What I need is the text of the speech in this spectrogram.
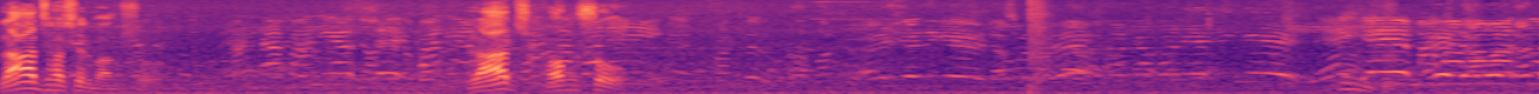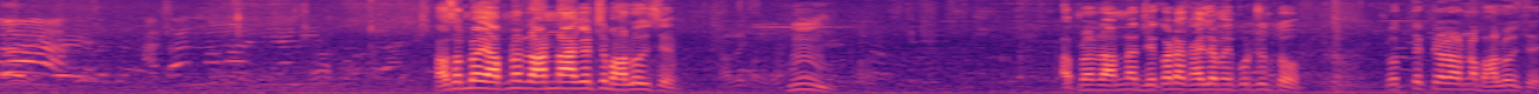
রাজ হাঁসের মাংস রাজ হংস হাসান ভাই আপনার রান্না আগের চেয়ে ভালো হয়েছে হুম। আপনার রান্না যে কটা খাইলাম এই পর্যন্ত প্রত্যেকটা রান্না ভালো হয়েছে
